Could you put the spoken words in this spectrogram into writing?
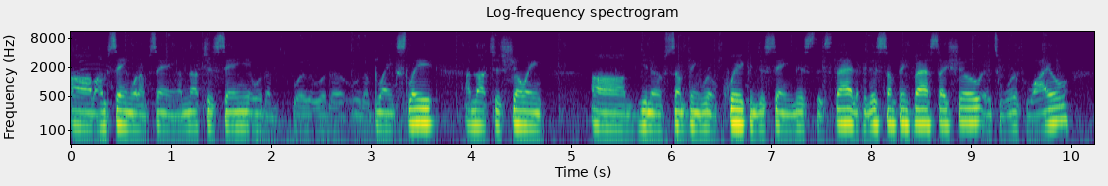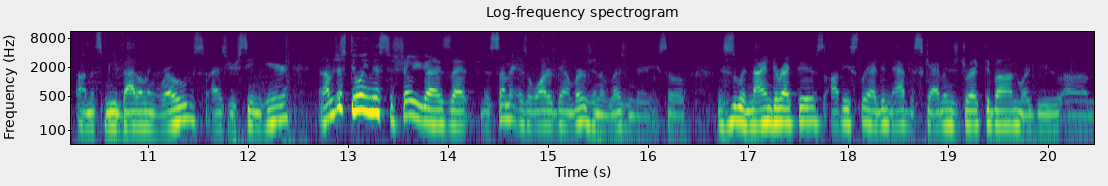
um, I'm saying what I'm saying. I'm not just saying it with a with, with a with a blank slate. I'm not just showing um, you know something real quick and just saying this this that. If it is something fast I show, it's worthwhile. Um, it's me battling rogues as you're seeing here, and I'm just doing this to show you guys that the summit is a watered down version of legendary. So this is with nine directives. Obviously, I didn't have the scavenge directive on where you. Um,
